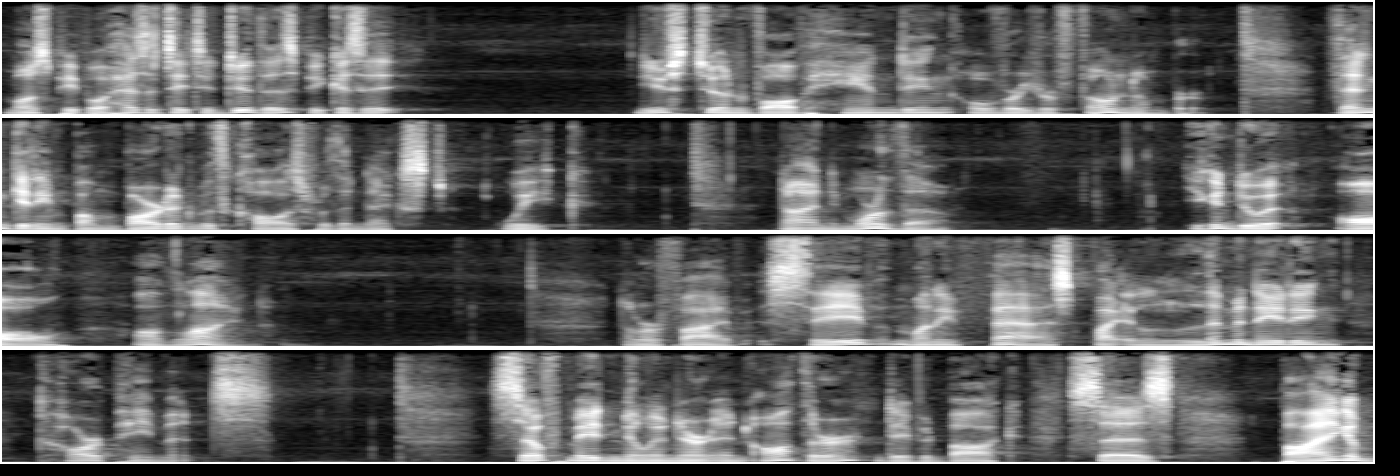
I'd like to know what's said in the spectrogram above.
Most people hesitate to do this because it used to involve handing over your phone number, then getting bombarded with calls for the next week. Not anymore, though. You can do it all online. Number five, save money fast by eliminating car payments. Self made millionaire and author David Bach says buying a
